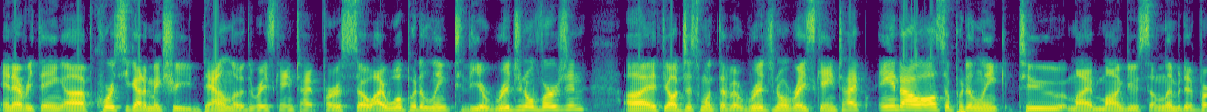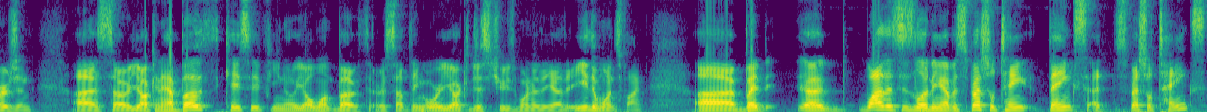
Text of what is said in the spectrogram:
and everything. Uh, of course, you got to make sure you download the race game type first, so I will put a link to the original version uh, if y'all just want the original race game type, and I'll also put a link to my Mongoose Unlimited version. Uh, so y'all can have both, case if you know y'all want both or something, or y'all can just choose one or the other. Either one's fine. Uh, but uh, while this is loading up, a special tank thanks, a special tanks,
